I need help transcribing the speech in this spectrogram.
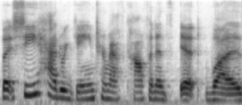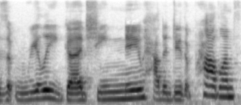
But she had regained her math confidence. It was really good. She knew how to do the problems.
